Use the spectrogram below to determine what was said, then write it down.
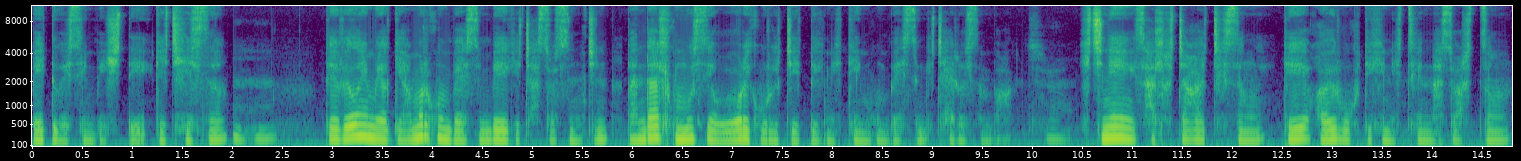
байдаг байсан юм биш үү гэж хэлсэн. Тэгээ William яг ямар хүн байсан бэ? гэж асуусан чинь дандаа л хүмүүсийн уурыг хүргэж идэг нэг тийм хүн байсан гэж хариулсан баг. Хичнээн салгаж байгаа ч гэсэн тэ хоёр хүүхдийн эцэг нь нас барцсан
